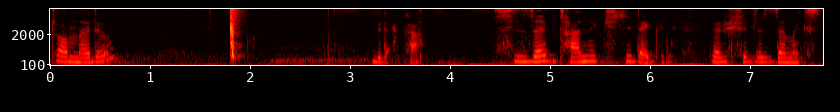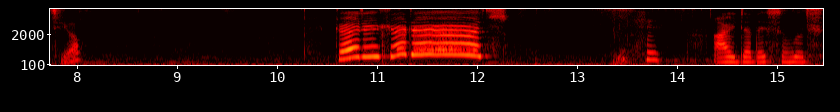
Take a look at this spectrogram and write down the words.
Canlarım. Bir dakika. Size bir tane kişi de görüşürüz demek istiyor. Görüşürüz. Desin görüşürüz.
